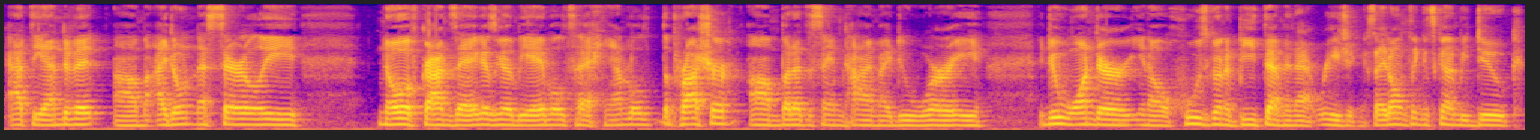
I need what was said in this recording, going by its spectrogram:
at the end of it. Um, I don't necessarily know if Gonzaga is going to be able to handle the pressure, um, but at the same time, I do worry I do wonder, you know, who's going to beat them in that region because I don't think it's going to be Duke.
